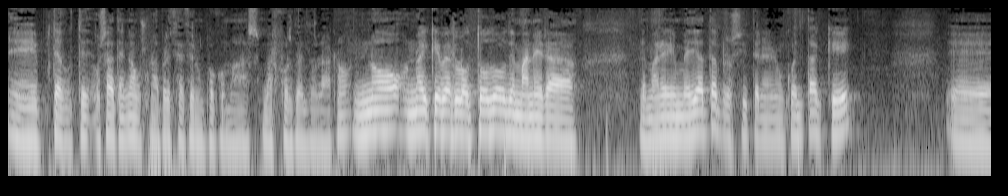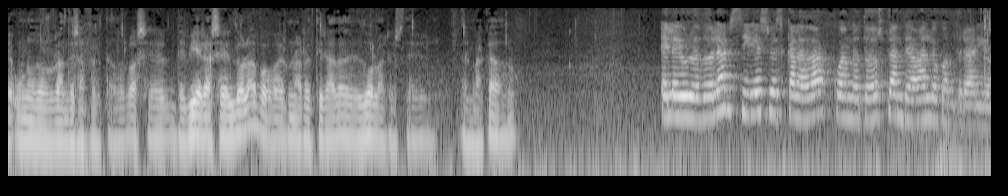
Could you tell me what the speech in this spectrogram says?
eh, o sea, tengamos una apreciación un poco más, más fuerte del dólar. ¿no? No, no hay que verlo todo de manera, de manera inmediata, pero sí tener en cuenta que eh, uno de los grandes afectados va a ser, debiera ser el dólar, porque va a haber una retirada de dólares del, del mercado. ¿no? El eurodólar sigue su escalada cuando todos planteaban lo contrario.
